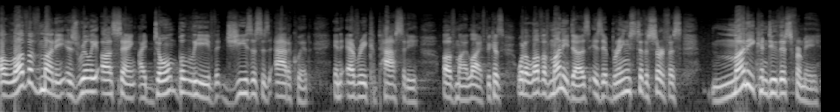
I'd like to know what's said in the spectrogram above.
A love of money is really us saying, I don't believe that Jesus is adequate in every capacity of my life. Because what a love of money does is it brings to the surface money can do this for me,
